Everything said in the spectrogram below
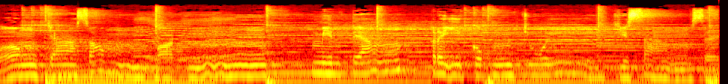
បងចាសំបត់មានទាំងព្រៃគប់ជួយជាសាំងសី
